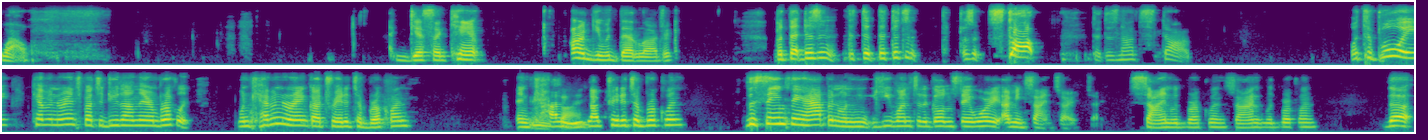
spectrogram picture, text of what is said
Wow. I guess I can't argue with that logic. But that doesn't that, that, that doesn't that doesn't stop. That does not stop. What the boy Kevin Durant's about to do down there in Brooklyn. When Kevin Durant got traded to Brooklyn and Kyrie signed. got traded to Brooklyn, the same thing happened when he went to the Golden State Warriors. I mean signed, sorry, sorry. Signed with Brooklyn, signed with Brooklyn. The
